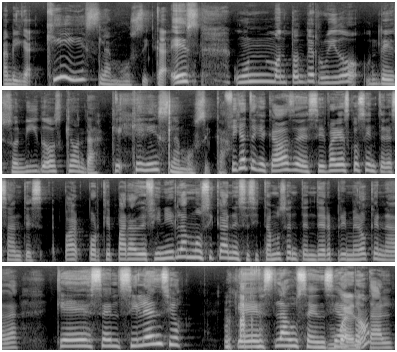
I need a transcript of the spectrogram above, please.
amiga, ¿qué es la música? Es un montón de ruido, de sonidos, ¿qué onda? ¿Qué, es la música? Fíjate que acabas de decir varias cosas interesantes, porque para definir la música necesitamos entender primero que nada qué es el silencio, qué es la ausencia total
